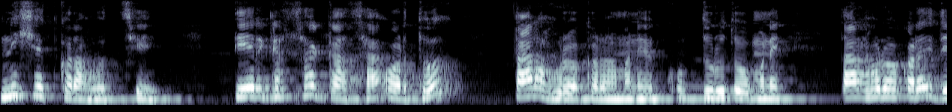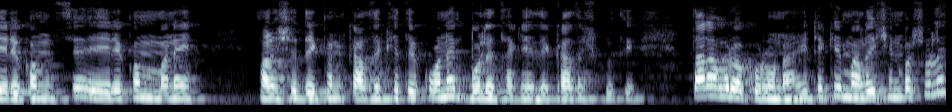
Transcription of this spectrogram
নিষেধ করা হচ্ছে। তেরগাছা গাছা অর্থ তাড়াহুড়ো করা মানে খুব দ্রুত মানে তাড়াহুড়ো করে যেরকম সে- এরকম মানে মানুষের দেখবেন কাজের ক্ষেত্রে অনেক বলে থাকে যে কাজের শুরুতে তাড়াহুড়া করো না এটাকে মালয়েশিয়ান ভাষা বলে?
